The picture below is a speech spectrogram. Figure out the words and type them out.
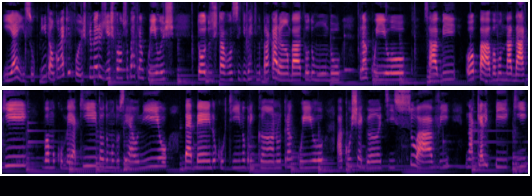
E é isso. Então, como é que foi? Os primeiros dias foram super tranquilos, todos estavam se divertindo pra caramba, todo mundo tranquilo, sabe? Opa, vamos nadar aqui, vamos comer aqui, todo mundo se reuniu, bebendo, curtindo, brincando, tranquilo, aconchegante, suave, naquele pique,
